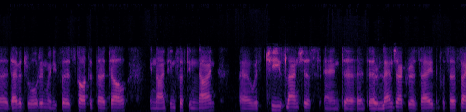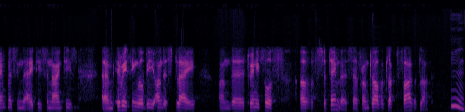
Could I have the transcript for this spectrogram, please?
uh, David Rawdon when he first started the hotel in 1959 uh, with cheese lunches and uh, the Lanzerac Rosé that was so famous in the 80s and 90s. Um, everything will be on display on the 24th of September, so from 12 o'clock to 5 o'clock. Mm.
